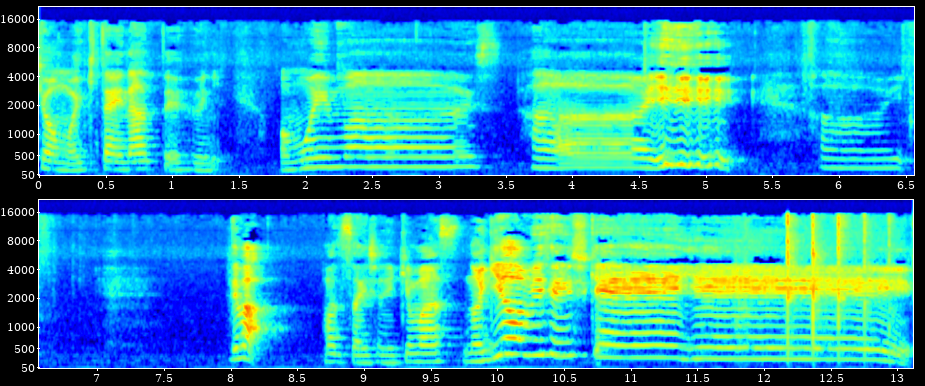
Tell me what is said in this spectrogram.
今日も行きたいなというふうに思います。はーい。はーい。ではまず最初に行きます。乃木曜日選手権イエーイ。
